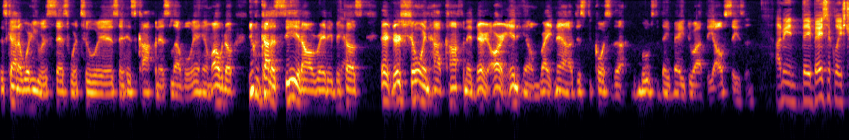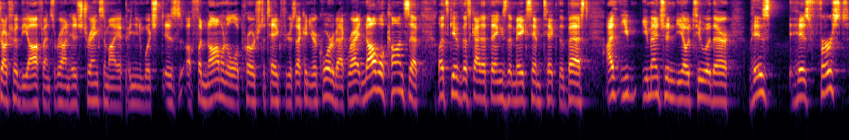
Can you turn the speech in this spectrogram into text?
just kind of where he would assess where Tua is and his confidence level in him. Although you can kind of see it already because yeah. they're they're showing how confident they are in him right now, just the course of the moves that they made throughout the offseason. I mean, they basically structured the offense around his strengths, in my opinion, which is a phenomenal approach to take for your second year quarterback, right? Novel concept. Let's give this guy the things that makes him tick the best. I you you mentioned, you know, Tua there. His his first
